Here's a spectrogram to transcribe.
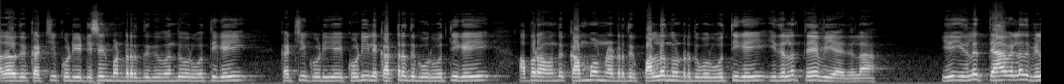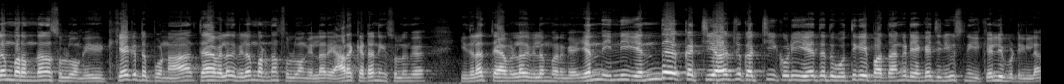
அதாவது கட்சி கொடியை டிசைன் பண்ணுறதுக்கு வந்து ஒரு ஒத்திகை கட்சி கொடியை கொடியில் கட்டுறதுக்கு ஒரு ஒத்திகை அப்புறம் வந்து கம்பம் நடுறதுக்கு பள்ளம் தோண்டுறதுக்கு ஒரு ஒத்திகை இதெல்லாம் தேவையா இதெல்லாம்? இது இதெல்லாம் தேவையில்லாத விளம்பரம் தானே சொல்லுவாங்க. இது கேட்கிட்ட போனால் தேவையில்லாத விளம்பரம் தான் சொல்லுவாங்க எல்லோரும். யாரை கேட்டால் நீங்கள் சொல்லுங்கள் இதெல்லாம் தேவையில்லாத விளம்பரங்க. எந்த இன்னி எந்த கட்சியாச்சும் கட்சி கொடி ஏற்றதுக்கு ஒத்திகை பார்த்தாங்கட்டு எங்கேயாச்சும் நியூஸ் நீங்கள் கேள்விப்பட்டீங்களா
